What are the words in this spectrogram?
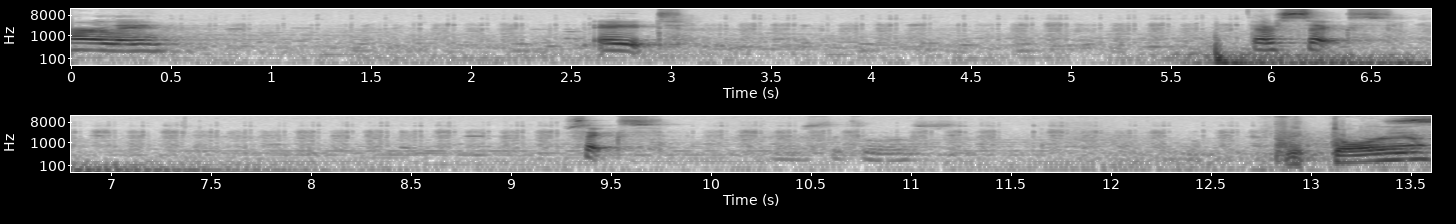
Harley. Eight. There's six. Six. There's six of us. Victoria?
